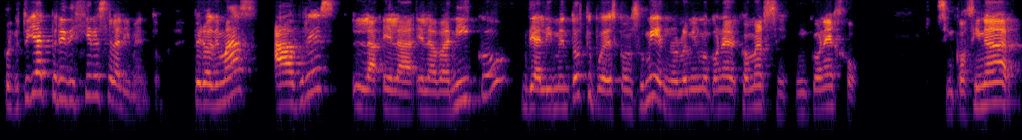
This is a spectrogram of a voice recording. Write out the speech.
porque tú ya predigieres el alimento, pero además abres la- el, el abanico de alimentos que puedes consumir. No es lo mismo comer- comerse un conejo sin cocinar,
